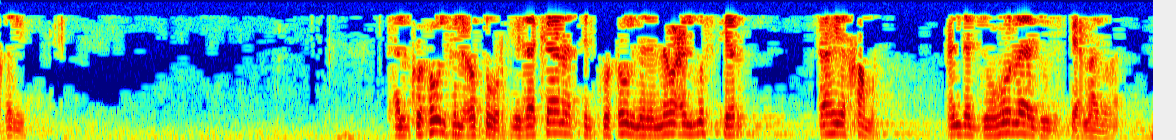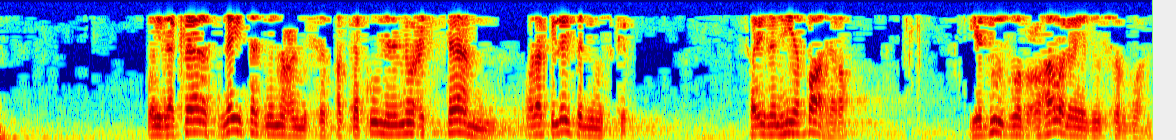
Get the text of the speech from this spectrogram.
آخره. الكحول في العطور إذا كانت الكحول من النوع المسكر فهي خمر. عند الجمهور لا يجوز استعمالها. وإذا كانت ليست من النوع المسكر قد تكون من النوع السام ولكن ليس بمسكر. فإذا هي طاهرة. يجوز وضعها ولا يجوز شربها.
